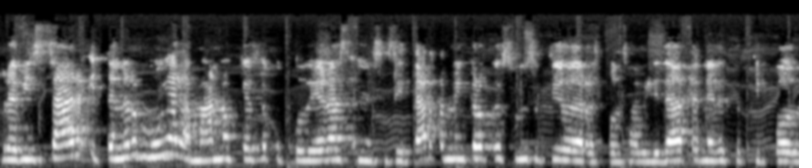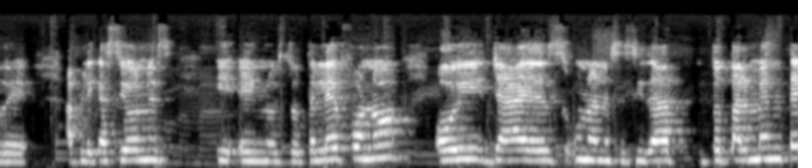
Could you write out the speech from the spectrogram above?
revisar y tener muy a la mano qué es lo que pudieras necesitar. También creo que es un sentido de responsabilidad tener este tipo de aplicaciones en nuestro teléfono. Hoy ya es una necesidad totalmente.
